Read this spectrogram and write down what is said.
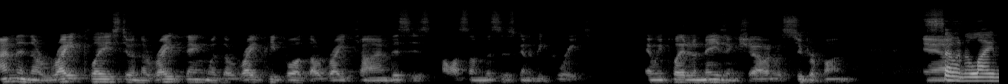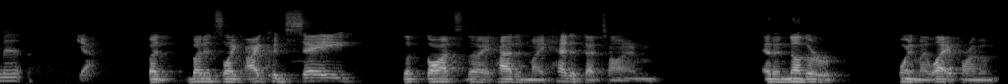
I'm in the right place, doing the right thing with the right people at the right time. This is awesome. This is going to be great. And we played an amazing show, and it was super fun. so in alignment. Yeah, but but it's like I could say the thoughts that I had in my head at that time at another point in my life where I'm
